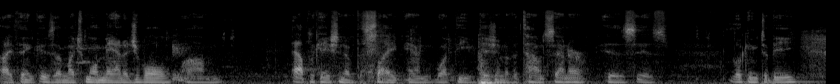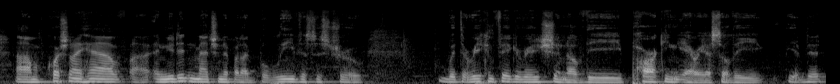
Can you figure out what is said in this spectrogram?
I think, is a much more manageable um, application of the site and what the vision of the town center is, is looking to be. Um, Question I have, uh, and you didn't mention it, but I believe this is true, with the reconfiguration of the parking area, so the, the advi-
